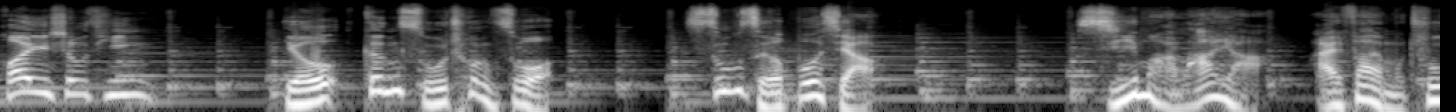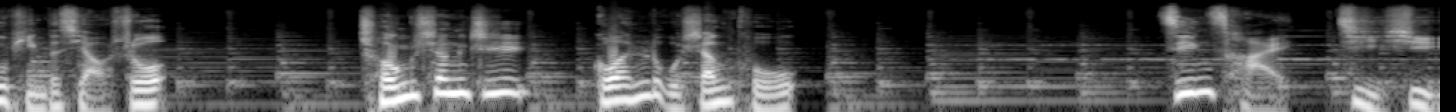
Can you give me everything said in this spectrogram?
欢迎收听由耕俗创作、苏泽播讲、喜马拉雅 FM 出品的小说《重生之官路商途》，精彩继续，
